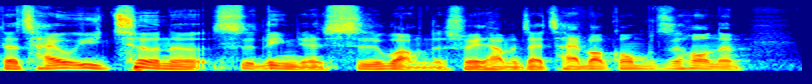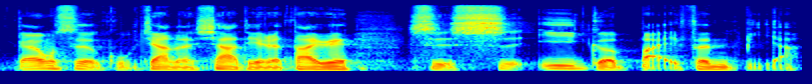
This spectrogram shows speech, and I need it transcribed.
的财务预测呢是令人失望的，所以他们在财报公布之后呢。该公司的股价呢下跌了大约是十一个百分比啊。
